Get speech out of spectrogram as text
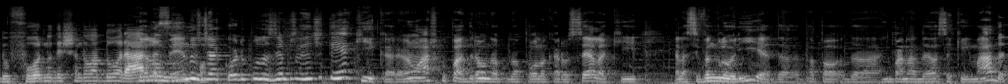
do forno deixando ela dourada. Pelo assim, menos pô. de acordo com os exemplos que a gente tem aqui, cara. Eu não acho que o padrão da, da Paula Carosella, que ela se vangloria da, da, da empanada dela ser queimada,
